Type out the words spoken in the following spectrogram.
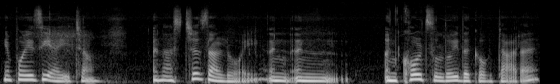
E poezie aici. În asceza lui, în, în, în colțul lui de căutare,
